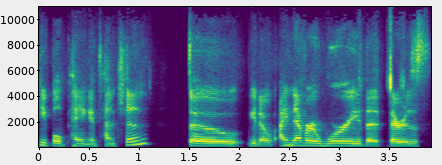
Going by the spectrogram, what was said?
people paying attention. So, you know, I never worry that there's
